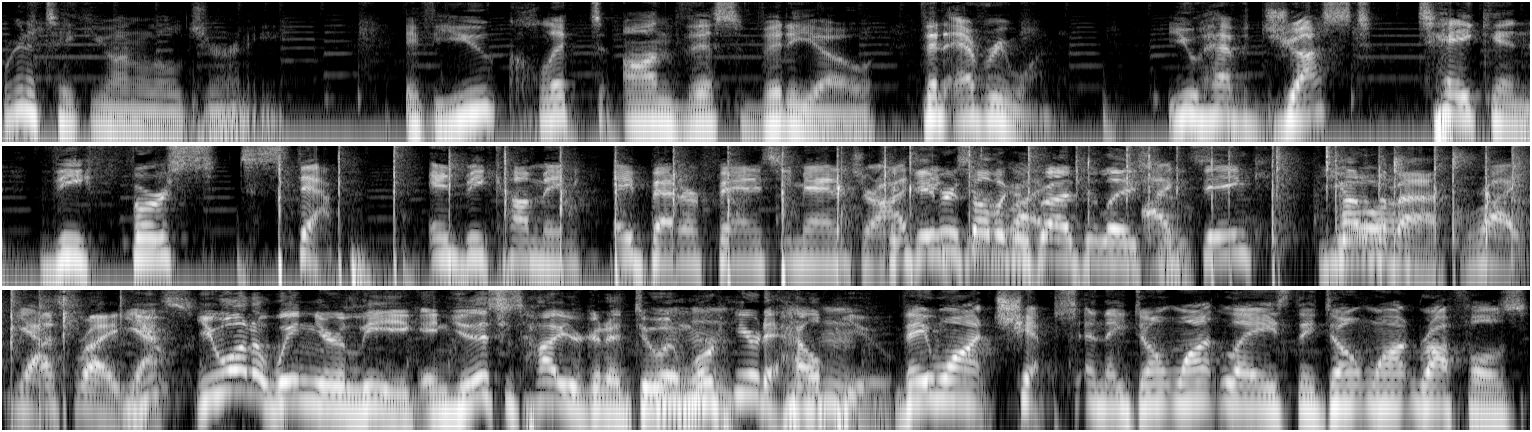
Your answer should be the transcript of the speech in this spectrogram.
we're going to take you on a little journey. If you clicked on this video, then everyone, you have just taken the first step in becoming a better fantasy manager. I give yourself a right. congratulations. I think you Pat on the back. Right. Yes. That's right. Yes. You, want to win your league, and you, this is how you're going to do it. and We're mm-hmm. here to help mm-hmm. you. They want chips and they don't want lays, they don't want ruffles.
